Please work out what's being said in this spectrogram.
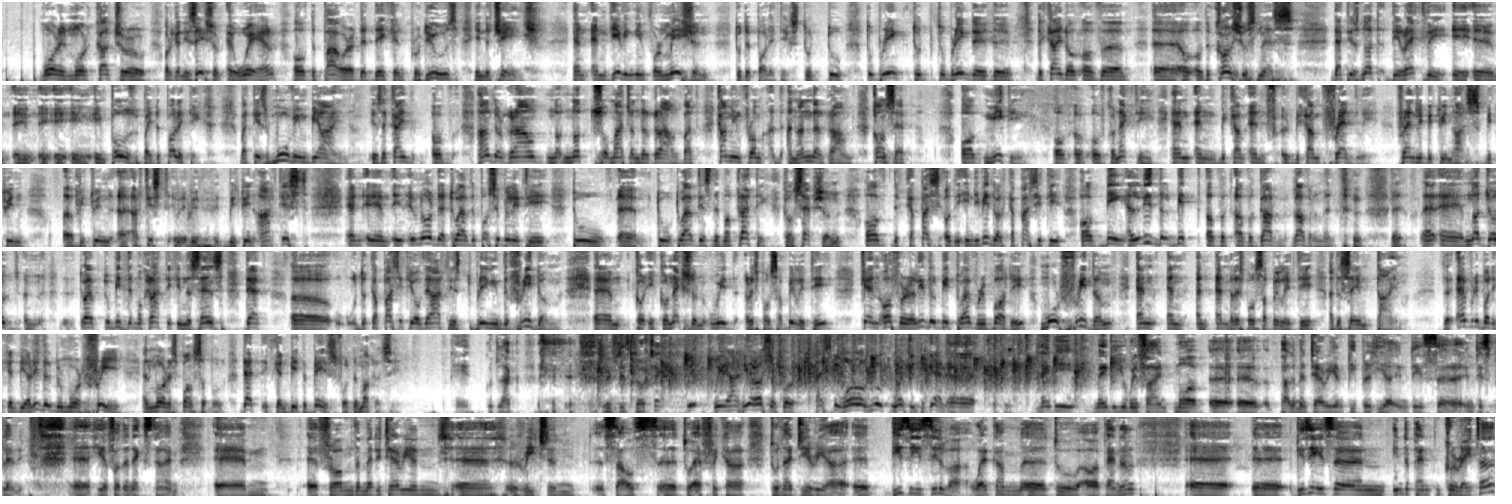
more and more cultural organization aware of the power that they can produce in the change and, and giving information to the politics to, to, to bring, to, to bring the, the, the kind of, of, uh, uh, of the consciousness that is not directly uh, imposed by the politic, but is moving behind. Is a kind of underground, not, not so much underground, but coming from an underground concept of meeting of, of, of connecting and, and become and f- become friendly. Friendly between us, between between uh, artists, between artists, and um, in, in, order to have the possibility to um, to to have this democratic conception of the capacity of the individual capacity of being a little bit of a, of a government, uh, uh, not just, to have to be democratic in the sense that uh, the capacity of the artist to the freedom um, in connection with responsibility can offer a little bit to everybody more freedom and, and, and, and responsibility at the same time. So everybody can be a little bit more free and more responsible. That it can be the base for democracy. Okay, good luck with this project. We, we, are here also for asking all of you to working together. Uh, maybe, maybe you will find more uh, uh, parliamentarian people here in this uh, in this plenary uh, here for the next time. Um, uh, from the Mediterranean region south to Africa to Nigeria, Bisi Silva, welcome to our panel. Uh, uh, is an independent curator.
